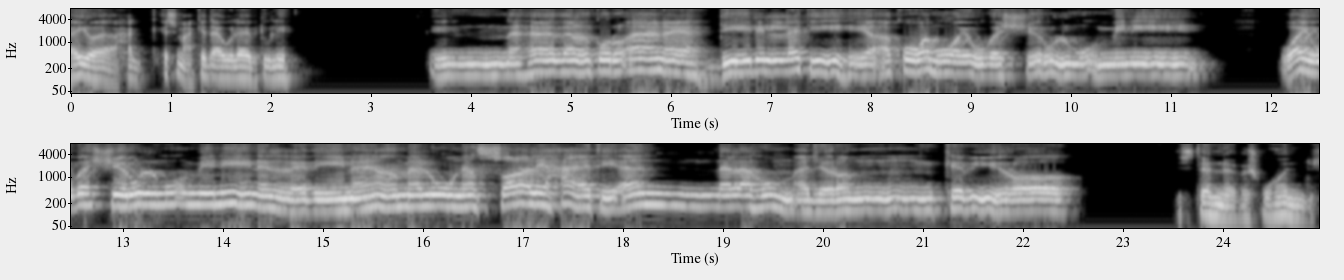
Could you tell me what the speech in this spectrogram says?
أيوة يا حاج اسمع كده أول آية بتقول إيه؟ إن هذا القرآن يهدي للتي هي أقوم ويبشر المؤمنين. ويبشر المؤمنين الذين يعملون الصالحات أن لهم أجرا كبيرا. استنى يا باشمهندس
